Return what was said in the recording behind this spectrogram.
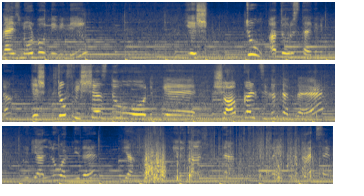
ಗೈಸ್ ನೋಡ್ಬೋದು ನೀವು ಇಲ್ಲಿ ಎಷ್ಟು, ಆ, ತೋರಿಸ್ತಾ ಇದ್ದೀನಿ ಪುಟ್ಟ. ಎಷ್ಟು ಫಿಶಸ್ದು ನಿಮ್ಗೆ ಶಾಪ್ಗಳು ಸಿಗುತ್ತಂದ್ರೆ ಅಲ್ಲೂ ಒಂದಿದೆ. ಯಾ ಇದು ಗಾಜ್ back side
